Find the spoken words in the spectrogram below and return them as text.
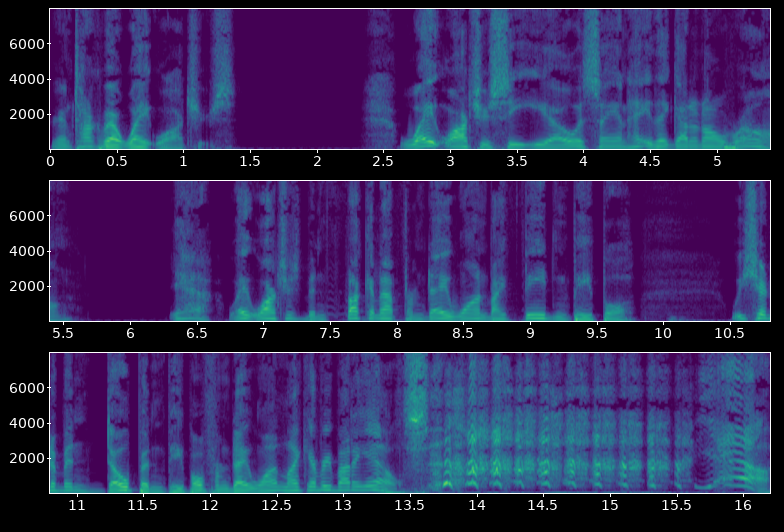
We're going to talk about Weight Watchers. Weight Watchers CEO is saying, hey, they got it all wrong. Yeah, Weight Watchers been fucking up from day one by feeding people. We should have been doping people from day one like everybody else. yeah.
